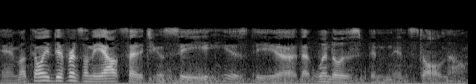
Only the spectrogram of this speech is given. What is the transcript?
And but the only difference on the outside that you can see is the uh, that window has been installed now.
